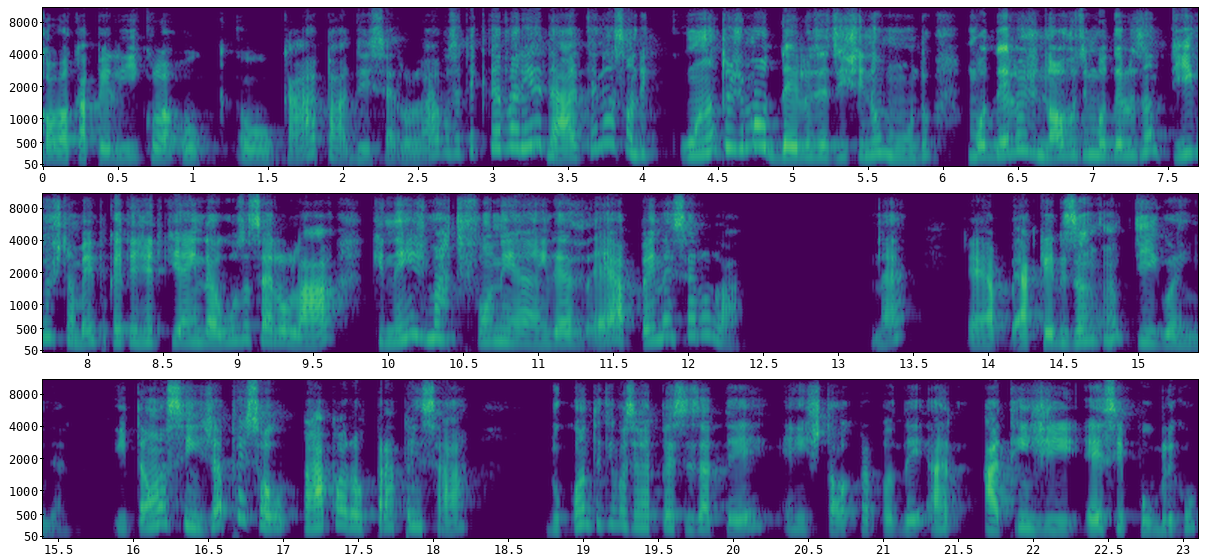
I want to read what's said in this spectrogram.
colocar película ou, ou, capa de celular, você tem que ter variedade. Tem noção de quantos modelos existem no mundo, modelos novos e modelos antigos também, porque tem gente que ainda usa celular, que nem smartphone é ainda, é, é apenas celular, né? É, é aqueles an antigos ainda. Então, assim, já pensou, já parou para pensar do quanto que você vai precisar ter em estoque para poder atingir esse público?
